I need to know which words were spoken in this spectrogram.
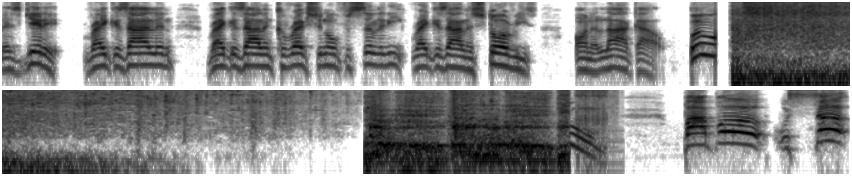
Let's get it. Rikers Island. Rikers Island Correctional Facility, Rikers Island Stories on a lockout. Boom! Boom! Papo, what's up?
